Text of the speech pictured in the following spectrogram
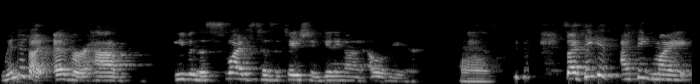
when did I ever have even the slightest hesitation getting on an elevator? Wow. so I think it. I think my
